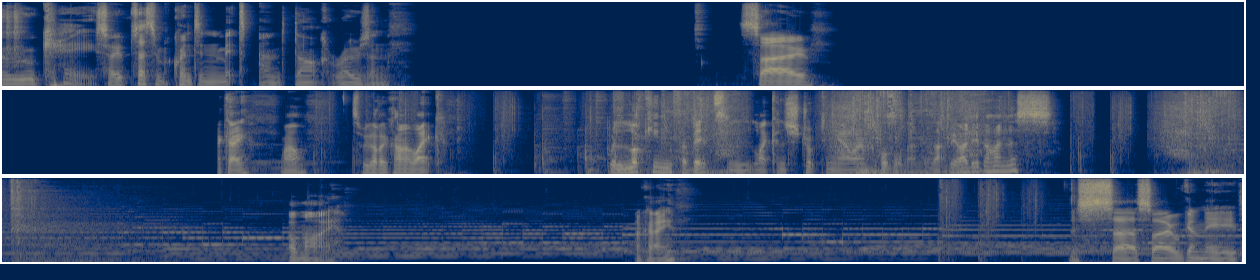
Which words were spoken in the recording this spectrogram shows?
Okay, so testing for Quentin, Mitt, and Dark Rosen. So... Okay, well, so we've got to kind of like... We're looking for bits and like constructing our own puzzle then. Is that the idea behind this? Oh my. Okay. This, uh, so we're gonna need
